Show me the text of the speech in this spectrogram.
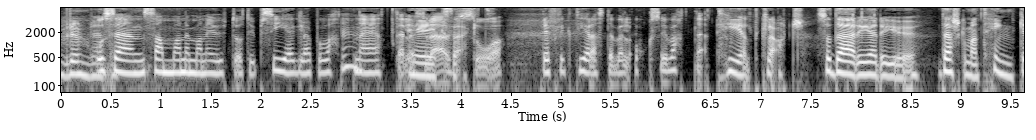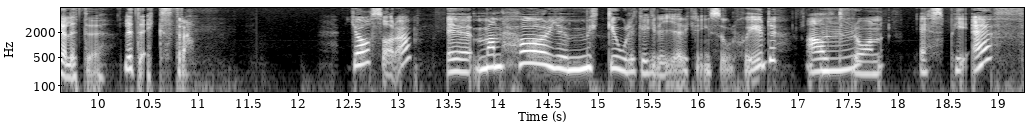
brunbränd. Och sen samma när man är ute och typ seglar på vattnet eller sådär Exakt. så reflekteras det väl också i vattnet. Helt klart. Så där är det ju, där ska man tänka lite, lite extra. Ja Sara, eh, man hör ju mycket olika grejer kring solskydd. Allt Mm. från SPF,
